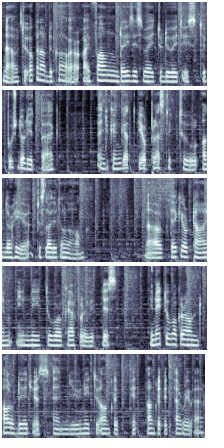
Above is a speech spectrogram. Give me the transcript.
Now to open up the cover I found the easiest way to do it is to push the lid back and you can get your plastic tool under here to slide it along. Now take your time, you need to work carefully with this. You need to work around all of the edges and you need to unclip it, unclip it everywhere.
